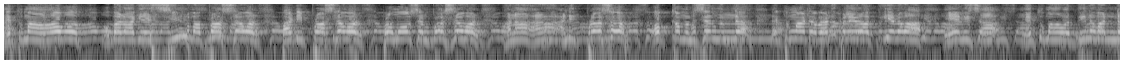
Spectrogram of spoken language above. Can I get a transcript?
එතුමා ආවොත් ඔබලාගේ සියලුම ප්‍රශ්නවල් පඩි ප්‍රශ්නවල් ප්‍රමෝෂන් ප්‍රශ්නවල් අනා- අනා- අනිත් ප්‍රශ්නවල් ඔක්කොම විසඳන්න එතුමාට වැඩ පිළිවෙලක් තියෙනවා. ඒ නිසා එතුමාව දිනවන්න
